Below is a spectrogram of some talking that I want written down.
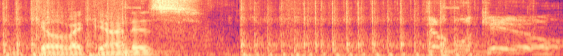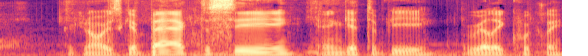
And kill right behind us. Double kill. We can always get back to C and get to B really quickly.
